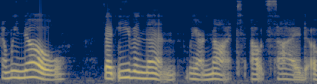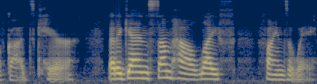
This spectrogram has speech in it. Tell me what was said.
And we know that even then we are not outside of God's care, that again, somehow life finds a way.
